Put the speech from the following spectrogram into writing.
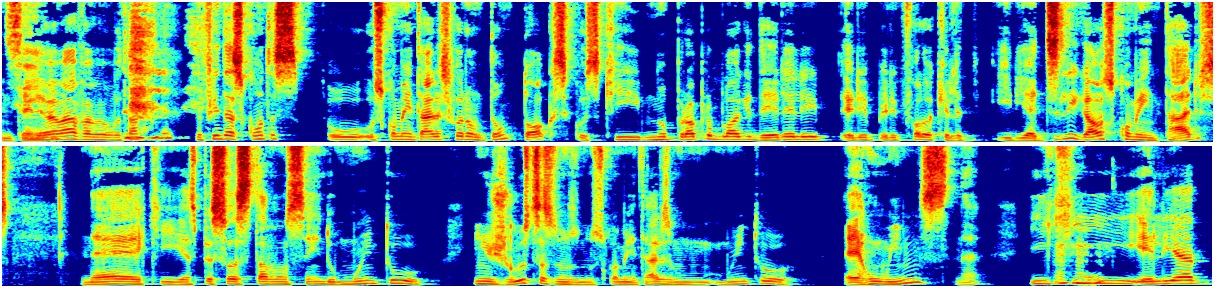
entendeu? Ah, vai voltar. no fim das contas, o, os comentários foram tão tóxicos que no próprio blog dele ele, ele, ele falou que ele iria desligar os comentários, né? Que as pessoas estavam sendo muito injustas nos, nos comentários, muito é, ruins, né? E que uhum. ele ia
